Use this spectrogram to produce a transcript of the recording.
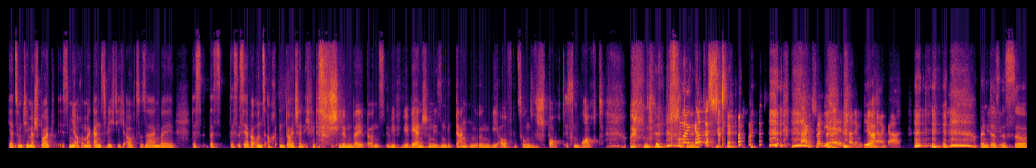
ja, zum Thema Sport ist mir auch immer ganz wichtig auch zu sagen, weil das, das, das ist ja bei uns auch in Deutschland, ich finde das so schlimm, weil bei uns, wir, wir werden schon diesen Gedanken irgendwie aufgezogen, so Sport ist Mord. Und, oh mein Gott, das stimmt. Sagen schon die Eltern im Kindergarten. Ja. und das ist so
